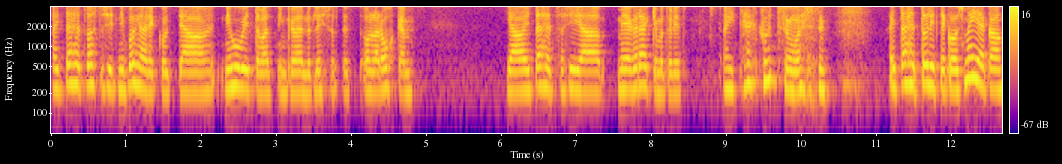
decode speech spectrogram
aitäh, et vastasid nii põhjalikult ja nii huvitavalt ning öelnud lihtsalt, et olla rohkem. ja aitäh, et sa siia meiega rääkima tulid. aitäh kutsumast aitäh, et olite koos meiega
